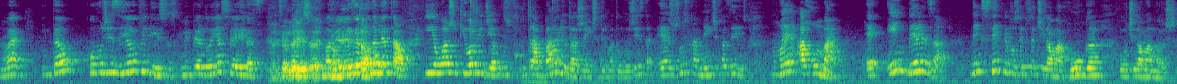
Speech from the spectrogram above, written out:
Não é? Então, como dizia o Vinícius, que me perdoem as feias. A beleza, é, a beleza é fundamental. E eu acho que hoje em dia o, o, trabalho da gente dermatologista é justamente fazer isso. Não é arrumar, é embelezar. Nem sempre você precisa tirar uma ruga ou tirar uma mancha.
